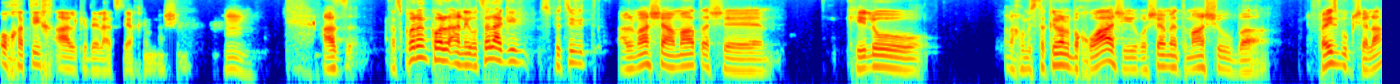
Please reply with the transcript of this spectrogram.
או חתיך על כדי להצליח עם נשים. Hmm. אז, אז קודם כל אני רוצה להגיב ספציפית על מה שאמרת שכאילו אנחנו מסתכלים על בחורה שהיא רושמת משהו בפייסבוק שלה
